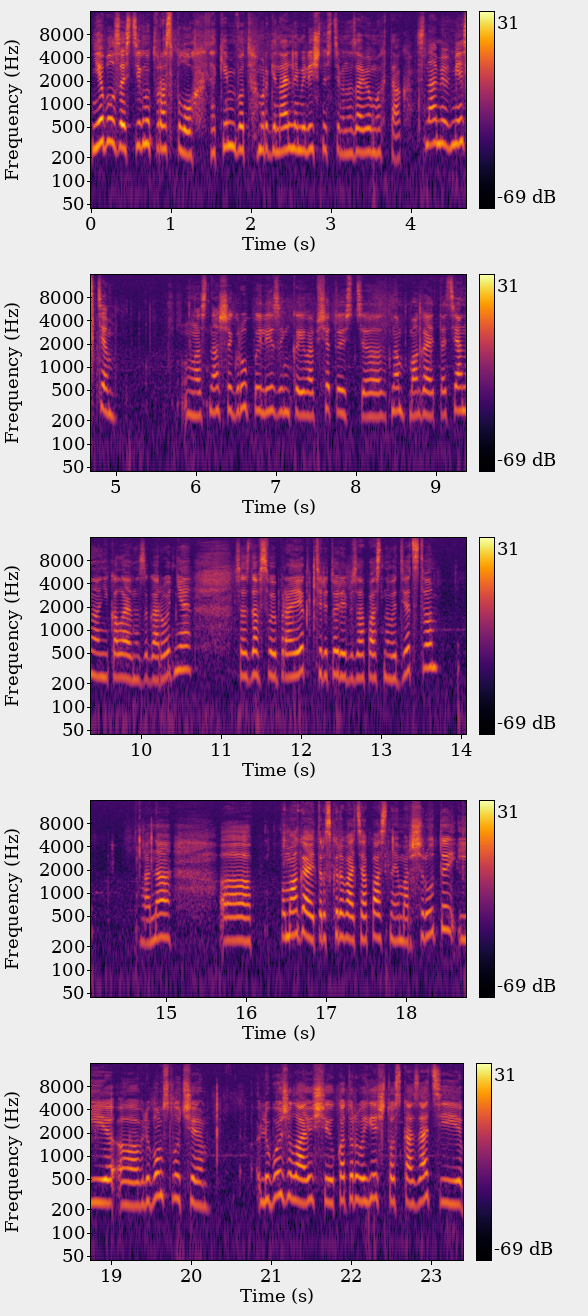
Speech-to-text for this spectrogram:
не был застигнут врасплох. Такими вот маргинальными личностями, назовем их так. С нами вместе, с нашей группой Лизонька и вообще, то есть э, к нам помогает Татьяна Николаевна Загородняя, создав свой проект «Территория безопасного детства». Она э, помогает раскрывать опасные маршруты и э, в любом случае любой желающий, у которого есть что сказать, и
